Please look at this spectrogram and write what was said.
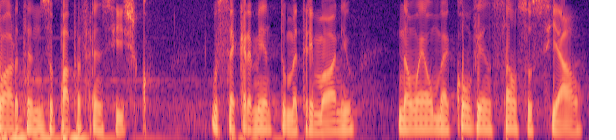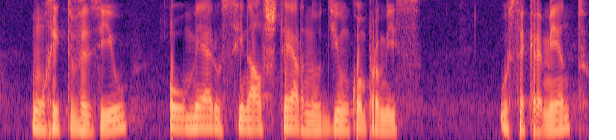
Recorda-nos o Papa Francisco: o sacramento do matrimónio não é uma convenção social, um rito vazio ou um mero sinal externo de um compromisso. O sacramento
